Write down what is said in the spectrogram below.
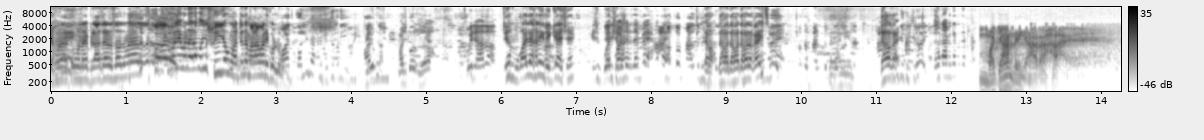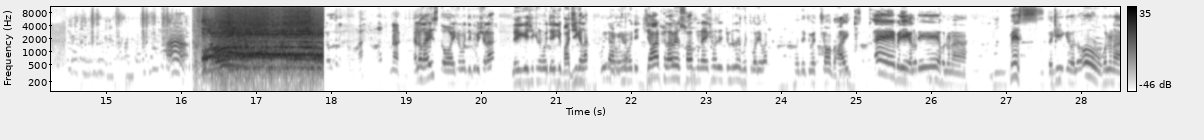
এখন তো মানে ব্রাদার সাথে মানে কথা বলি মানে এরা বলছে শুয়ে যাবো মাঠে মারামারি করলো আজ করলি না ভিডিও করি মজবুত ধরো ওই না দাদা তুই মোবাইল এখানে রেখে আছে কিছু বলছিস না পয়সা দেবে হ্যাঁ অত ফালতু দেখো দেখো দেখো দেখো গাইস অত ফালতু বুঝিস না দেখো guys। मजा नहीं आ रहा है না হ্যালো গাইস তো এখানে দেখতে বিষয়টা লেগে গেছে এখানে মধ্যে এই যে বাজি খেলা এখানে মধ্যে যা ফেলাবে সব মানে এখানে জন্য হতে পারি এবার ওই দেখতে পাচ্ছি আমার ভাই এই বেরিয়ে গেল রে হলো না মিস দেখি কি হলো ও হলো না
